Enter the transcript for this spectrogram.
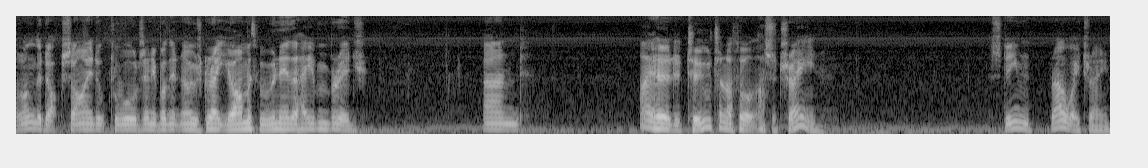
along the dockside up towards anybody that knows Great Yarmouth. We were near the Haven Bridge. And I heard a toot and I thought that's a train. Steam railway train.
